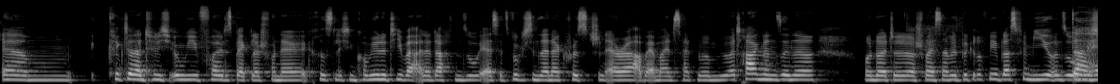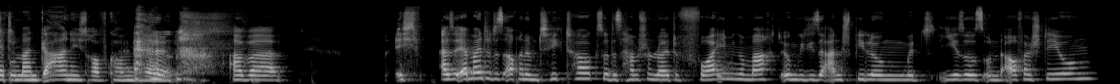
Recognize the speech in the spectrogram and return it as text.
ähm, kriegt er natürlich irgendwie voll das Backlash von der christlichen Community, weil alle dachten so, er ist jetzt wirklich in seiner Christian Era, aber er meint es halt nur im übertragenen Sinne. Und Leute schmeißen damit Begriffe wie Blasphemie und so. da sich hätte rum. man gar nicht drauf kommen können. Aber ich, also er meinte das auch in einem TikTok, so das haben schon Leute vor ihm gemacht, irgendwie diese Anspielungen mit Jesus und Auferstehung.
